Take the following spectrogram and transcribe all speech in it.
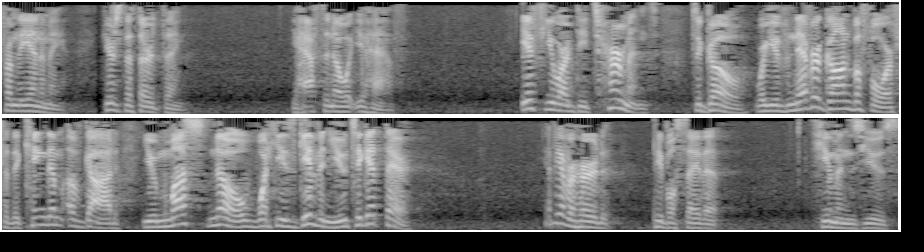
from the enemy. Here's the third thing you have to know what you have. If you are determined to go where you've never gone before for the kingdom of God, you must know what He's given you to get there. Have you ever heard people say that humans use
